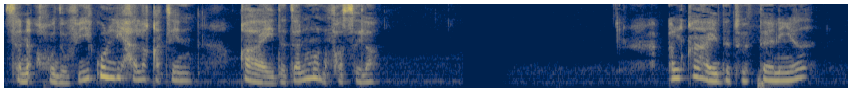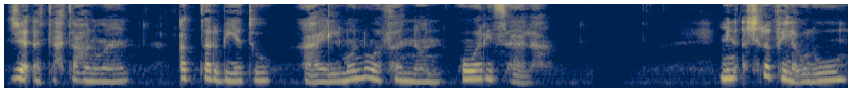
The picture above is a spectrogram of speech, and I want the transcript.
سنأخذ في كل حلقة قاعدة منفصلة. القاعدة الثانية جاءت تحت عنوان التربية علم وفن ورسالة. من أشرف العلوم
